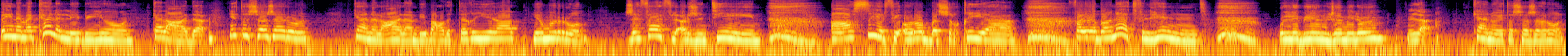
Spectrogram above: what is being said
بينما كان الليبيون كالعادة يتشاجرون. كان العالم ببعض التغييرات يمرون. جفاف في الأرجنتين أعاصير في أوروبا الشرقية فيضانات في الهند. والليبيون الجميلون؟ لا كانوا يتشاجرون.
